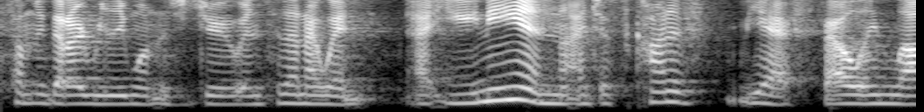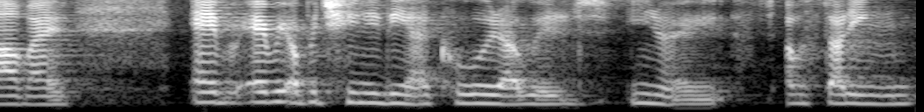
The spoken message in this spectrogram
something that I really wanted to do. And so then I went at uni and I just kind of, yeah, fell in love. I, every, every opportunity I could, I would, you know, st- I was studying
